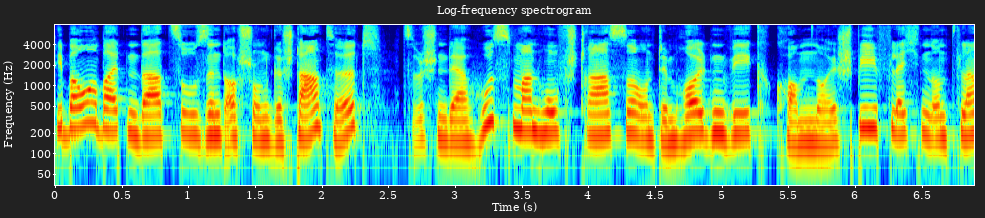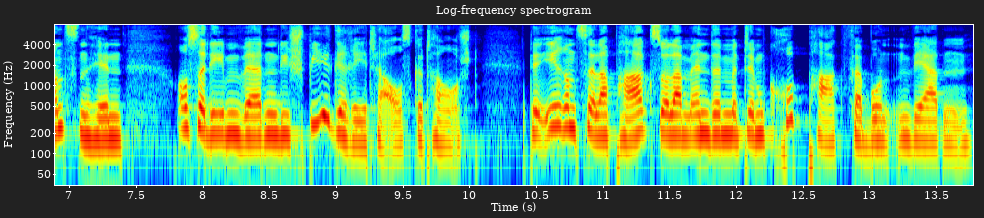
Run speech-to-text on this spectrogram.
Die Bauarbeiten dazu sind auch schon gestartet. Zwischen der Hussmannhofstraße und dem Holdenweg kommen neue Spielflächen und Pflanzen hin. Außerdem werden die Spielgeräte ausgetauscht. Der Ehrenzeller Park soll am Ende mit dem Krupp-Park verbunden werden.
